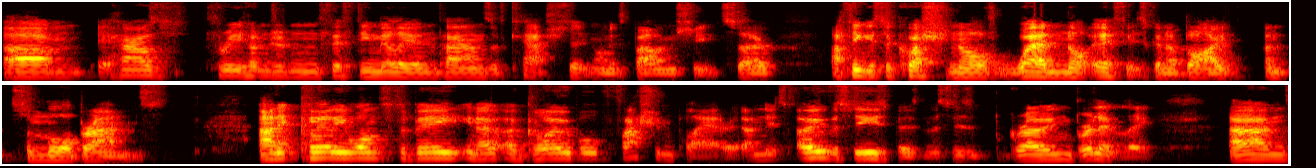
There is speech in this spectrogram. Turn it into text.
Um, it has 350 million pounds of cash sitting on its balance sheet. So I think it's a question of when, not if, it's going to buy um, some more brands. And it clearly wants to be, you know, a global fashion player, and its overseas business is growing brilliantly. And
